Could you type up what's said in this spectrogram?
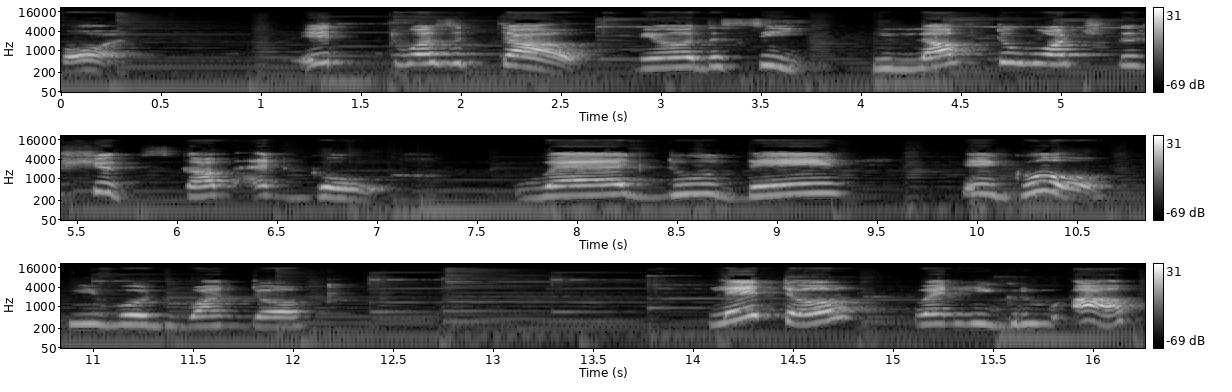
born. It was a town near the sea. He loved to watch the ships come and go where do they go? He would wonder. Later, when he grew up,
